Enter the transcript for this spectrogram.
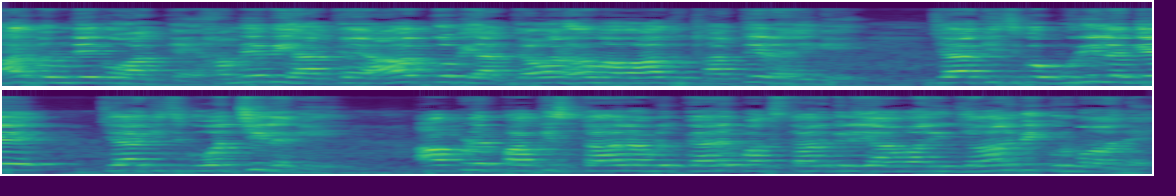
हर बंदे को हक है हमें भी हक है आपको भी हक है और हम आवाज़ उठाते रहेंगे। चाहे किसी को बुरी लगे चाहे किसी को अच्छी लगे। अपने पाकिस्तान अपने प्यारे पाकिस्तान के लिए हमारी जान भी कुर्बान है।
